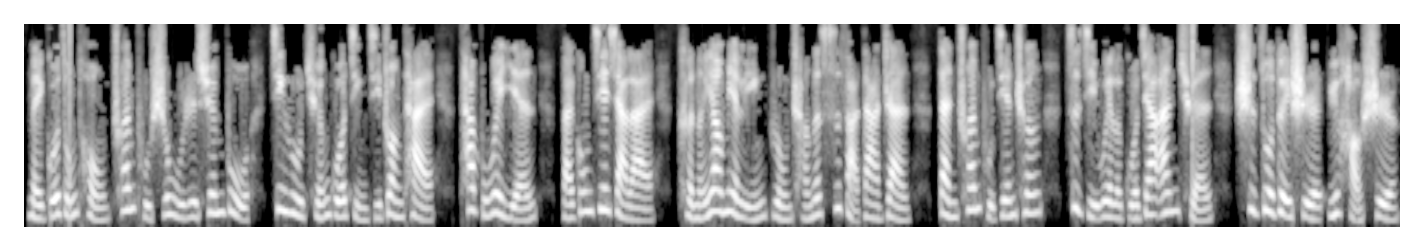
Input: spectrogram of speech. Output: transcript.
美国总统川普十五日宣布进入全国紧急状态，他不畏言，白宫接下来可能要面临冗长的司法大战，但川普坚称自己为了国家安全是做对事与好事。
